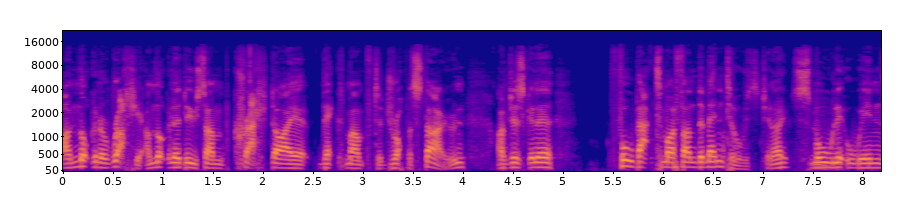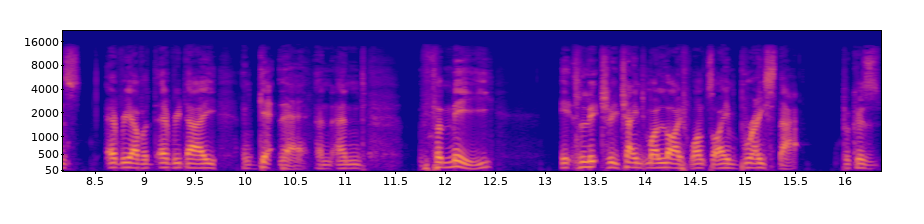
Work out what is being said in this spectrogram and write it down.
I'm not going to rush it. I'm not going to do some crash diet next month to drop a stone. I'm just going to fall back to my fundamentals, you know, small mm. little wins every other every day and get there. And and for me, it's literally changed my life once I embraced that because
